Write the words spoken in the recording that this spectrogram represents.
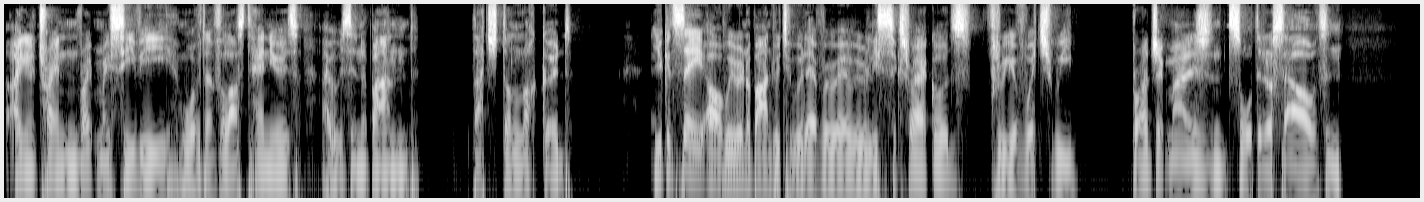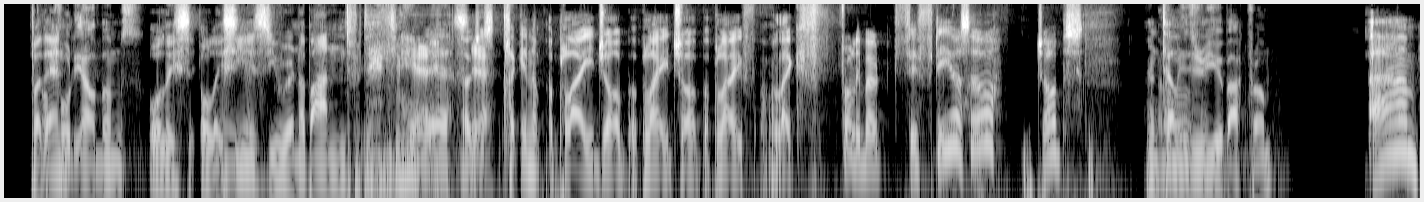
I'm gonna try and write my CV. What I've done for the last ten years, I was in a band. That doesn't look good. You could say, oh, we were in a band, we toured everywhere, we released six records, three of which we project managed and sorted ourselves, and but then 40 albums. all they see, all they see is you were in a band for ten years. yeah, I was just clicking up apply job, apply job, apply f- like probably about fifty or so jobs And until how many did you back from? Um,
